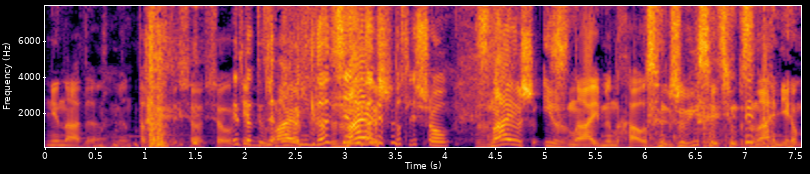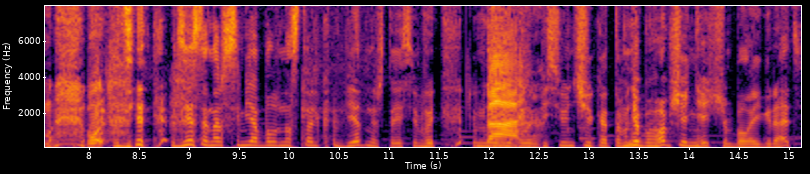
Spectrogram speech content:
Не надо, подожди, все, все, окей, Это ты для знаешь, анекдот, знаешь, после шоу. знаешь и знай, Мюнхгаузен, живи с этим знанием. Вот, В, де- в детстве наша семья была настолько бедной, что если бы у меня Да. не было писюнчика, то мне бы вообще не с чем было играть.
